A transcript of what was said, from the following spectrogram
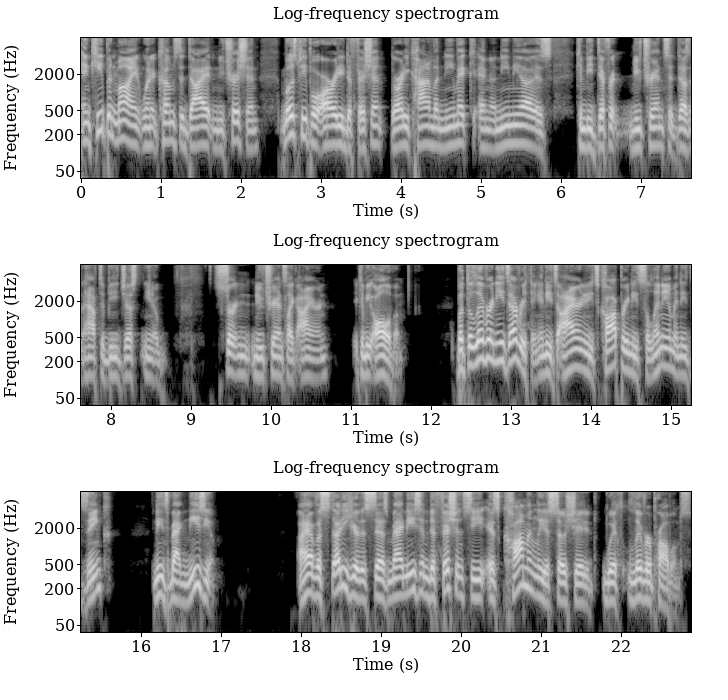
And keep in mind, when it comes to diet and nutrition, most people are already deficient. They're already kind of anemic, and anemia is can be different nutrients. It doesn't have to be just you know certain nutrients like iron. It can be all of them. But the liver needs everything. It needs iron, it needs copper, it needs selenium, it needs zinc, it needs magnesium. I have a study here that says magnesium deficiency is commonly associated with liver problems.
